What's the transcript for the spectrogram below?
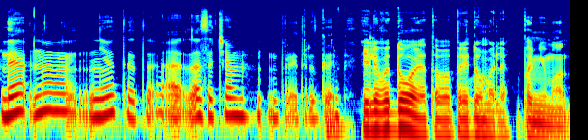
Да, ну нет, это... А а зачем мы про это разговариваем? Или вы до этого придумали? Помимо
